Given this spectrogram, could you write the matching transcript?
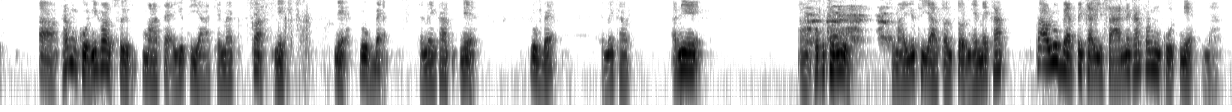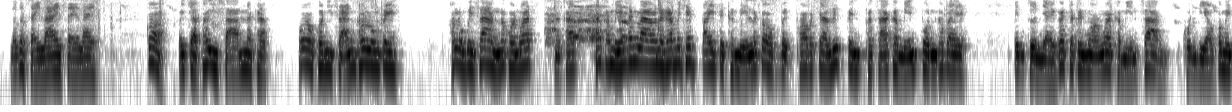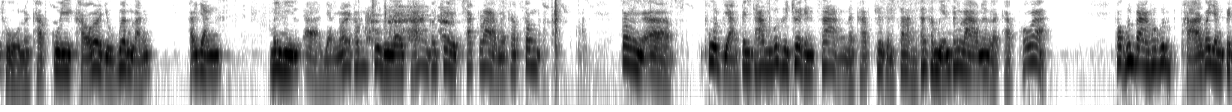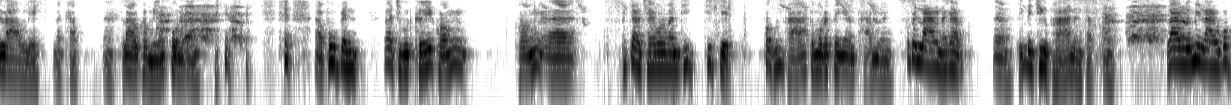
พระมงกุฎนี่ก็สืบมาแต่ยุทธยาใช่ไหมก็นี่เนี่ยรูปแบบเห็นไหมครับเนี่ยรูปแบบเห็นไหมครับ อันนี้พระพุทธรูปสมัยยุทธยาตอนต้นเห็นไหมครับ ก็เอารูปแบบไปจากอีสานนะครับ พระมงกุฎเนี่ยนะแล้วก็ใส่ลายใส่อะไร ก็ไปจากภาคอีสานนะครับ เพราะว่าคนอีสานเขาลงไปเขาลงไปสร้างนครวัดนะครับ ทั้งเขมรทั้งลาวนะครับ ไม่ใช่ไปแต่เขมรแล้วก็พอประจารึกเป็นภาษาเขมรปนเข้าไป เป็นส่วนใหญ่ก็จะไปมองว่าเขมรสร้างคนเดียวก็ไม่ถูกนะครับ กุยเขาอยู่เบื้องหลังเขายังไม่มีอ่าอย่างน้อยเขาผู้ดูแลช้างเขาช่วยชักลากนะครับ ต้องต้องอ่าพูดอย่างเป็นธรรมก็คือช่วยกันสร้างนะครับ ช่วยกันสร้างทั้งเขมรทั้งลาวนั่นแหละครับ เพราะว่า พอคุณบางพอคุณผาก็ยังเป็นลาวเลยนะครับลาวเขมรปนกันผู้เป็นราชบุตรเคยของของอพระเจ้าชัยวรมันที่ที่เจ็ดพ่อคุณผากมรเตงอันผาเมืองก็เป็นลาวนะครับถึงได้ชื่อผานะครับลาวหรือไม่ลาวก็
